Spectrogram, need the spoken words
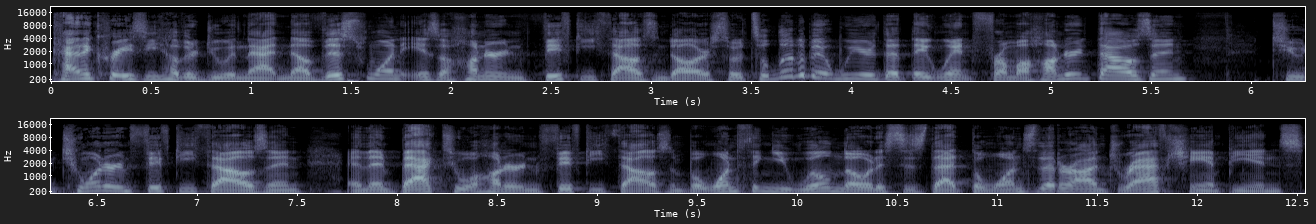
kind of crazy how they're doing that. Now this one is $150,000, so it's a little bit weird that they went from 100,000 to 250,000 and then back to 150,000. But one thing you will notice is that the ones that are on draft champions,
